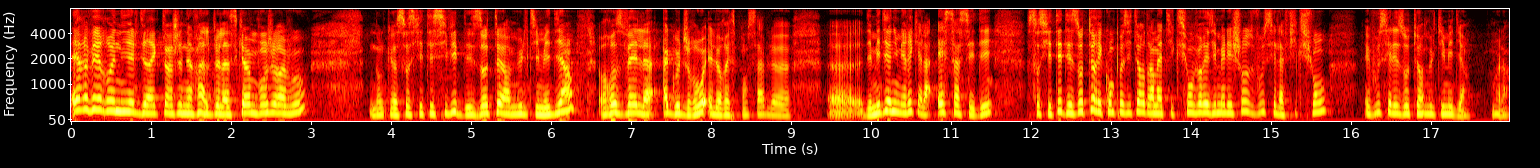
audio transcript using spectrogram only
Hervé Rony est le directeur général de la SCAM. Bonjour à vous donc euh, Société civile des auteurs multimédia. Roosevelt Agojro est le responsable euh, euh, des médias numériques à la SACD, Société des auteurs et compositeurs dramatiques. Si on veut résumer les choses, vous c'est la fiction et vous c'est les auteurs multimédia. Voilà.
